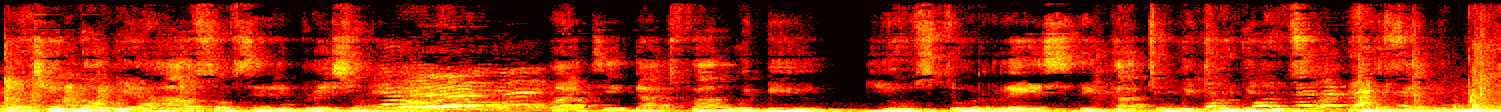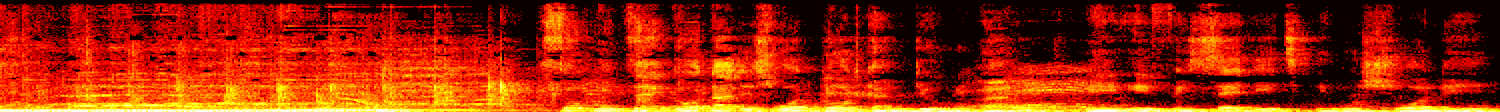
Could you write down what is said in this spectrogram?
but you know we are house of celebration. I think that farm will be used to raise the cattle which will be used for celebration. So we thank God that is what God can do. And if He said it, He will surely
